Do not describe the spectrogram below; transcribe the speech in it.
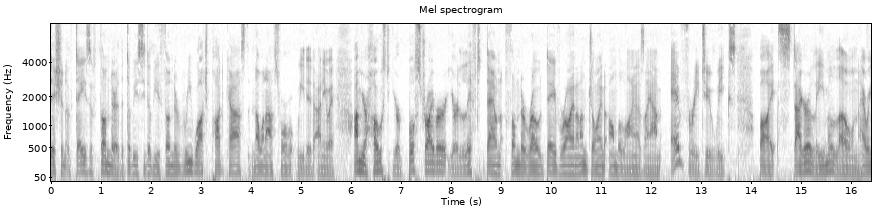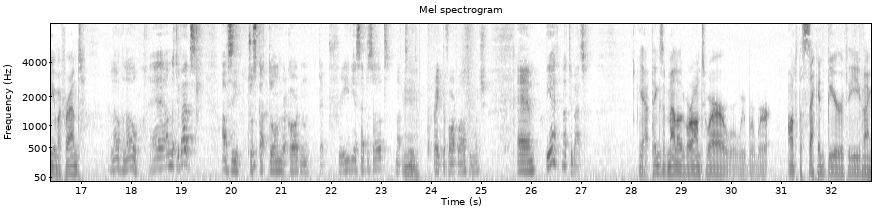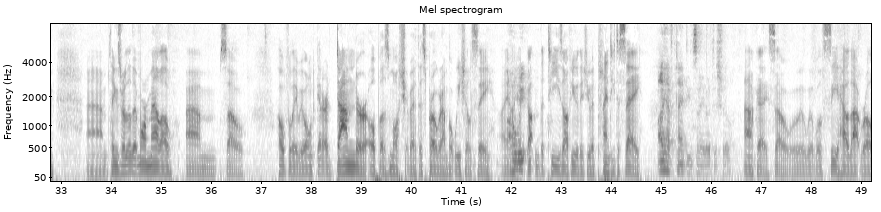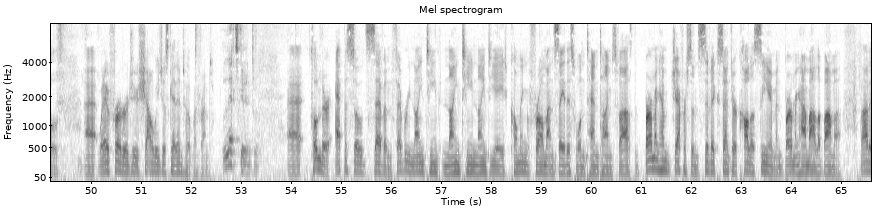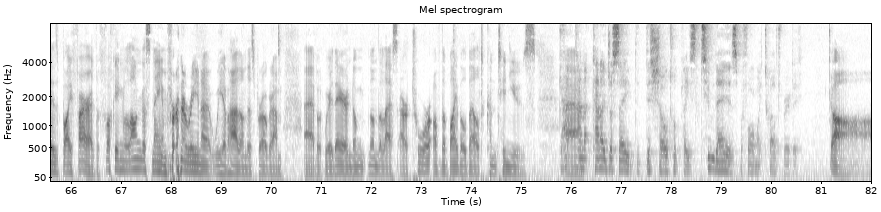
edition of Days of Thunder, the WCW Thunder rewatch podcast that no one asked for, but we did anyway. I'm your host, your bus driver, your lift down Thunder Road, Dave Ryan, and I'm joined on the line as I am every two weeks by Stagger Lee Malone. How are you, my friend? Hello, hello. Uh, I'm not too bad. Obviously, just got done recording the previous episode, not to break the fourth wall too much. Um, but yeah, not too bad. Yeah, things have mellowed. We're on to our we're, we're, we're on to the second beer of the evening. Um, things are a little bit more mellow, um, so hopefully we won't get our dander up as much about this program. But we shall see. I, I Oh, we- have gotten the tease off you that you had plenty to say. I have plenty to say about this show. Okay, so we'll, we'll see how that rolls. Uh, without further ado, shall we just get into it, my friend? Let's get into it. Uh, Thunder, Episode 7, February 19th, 1998, coming from, and say this one ten times fast, the Birmingham Jefferson Civic Center Coliseum in Birmingham, Alabama. That is by far the fucking longest name for an arena we have had on this program. Uh, but we're there none- nonetheless. Our tour of the Bible Belt continues. Can, Um, can, I, can I just say that this show took place two days before my 12th birthday? Aww.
